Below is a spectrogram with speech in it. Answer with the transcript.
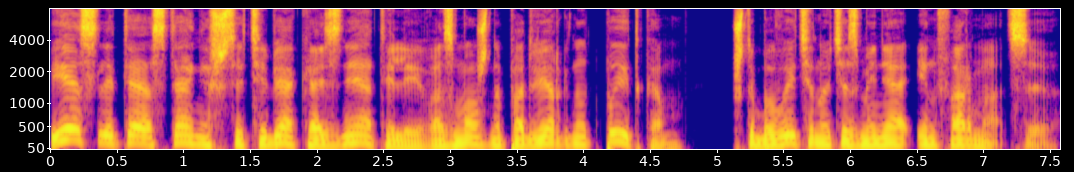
«Если ты останешься, тебя казнят или, возможно, подвергнут пыткам, чтобы вытянуть из меня информацию.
